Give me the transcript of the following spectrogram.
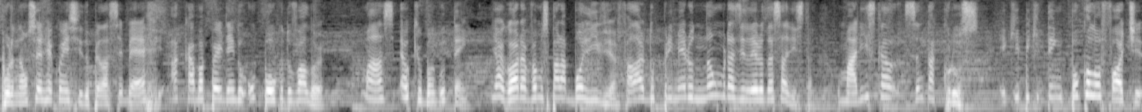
por não ser reconhecido pela CBF, acaba perdendo um pouco do valor. Mas é o que o Bangu tem. E agora vamos para a Bolívia, falar do primeiro não brasileiro dessa lista, o Marisca Santa Cruz, equipe que tem pouco holofote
